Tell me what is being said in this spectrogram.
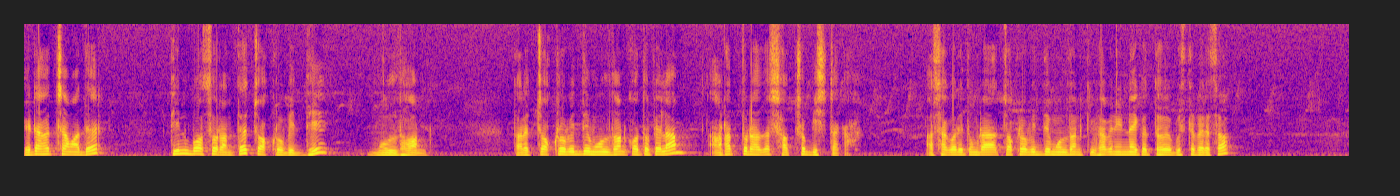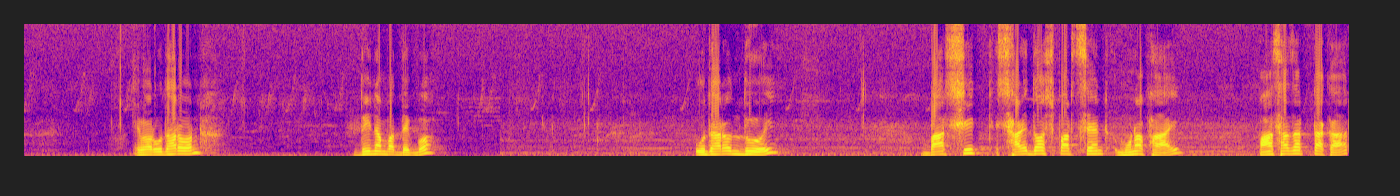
এটা হচ্ছে আমাদের তিন বছর আনতে চক্রবৃদ্ধি মূলধন। তাহলে চক্রবৃদ্ধি মূলধন কত পেলাম? আটাত্তর হাজার সাতশো বিশ টাকা। আশা করি তোমরা চক্রবৃদ্ধি মূলধন কীভাবে নির্ণয় করতে হবে বুঝতে পেরেছ? এবার উদাহরণ দুই নাম্বার দেখব। উদাহরণ দুই, বার্ষিক সাড়ে দশ পার্সেন্ট মুনাফায় পাঁচ হাজার টাকার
